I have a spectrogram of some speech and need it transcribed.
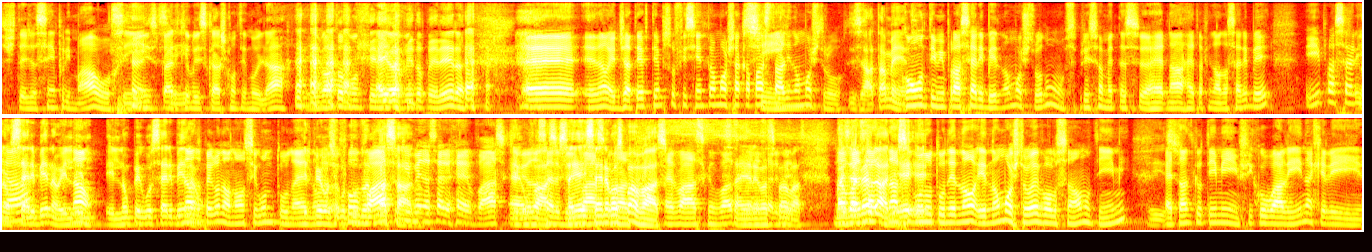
esteja sempre mal, Sim, espero sim. que o Luiz Castro continue lá, igual todo mundo queria É, o Vitor Pereira. É, é, não, ele já teve tempo suficiente para mostrar capacidade Sim. e não mostrou. Exatamente. Com o time para a Série B, ele não mostrou, não, principalmente nesse- na reta final da Série B. E para a Série Não, A. Série B não. Ele não, ele, ele não pegou Série B, não, não. não pegou não, não, o segundo turno. Né? Ele Ele pegou o foi segundo o turno ano Vasco que vem da Série É, Vasco que É, veio o da Vasco. Série B. isso aí é negócio pra Vasco. É Vasco, Vasco. Aí é veio negócio B. Vasco. Não, Mas mas, é verdade, na é- segundo é- turno ele não, ele não mostrou a evolução no time. É tanto que o time ficou ali naquele.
